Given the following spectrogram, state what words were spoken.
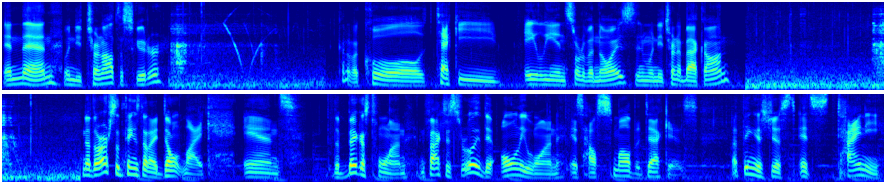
And then when you turn off the scooter, kind of a cool techie alien sort of a noise. And when you turn it back on, now there are some things that I don't like and the biggest one, in fact, it's really the only one, is how small the deck is. That thing is just, it's tiny.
